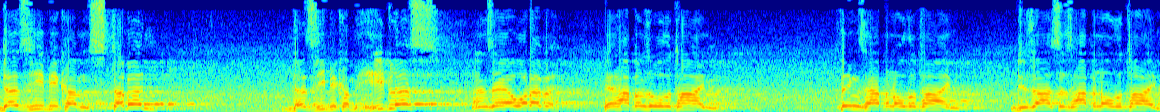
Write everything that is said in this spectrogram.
Does he become stubborn? Does he become heedless and say, oh, whatever, it happens all the time. Things happen all the time. Disasters happen all the time.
